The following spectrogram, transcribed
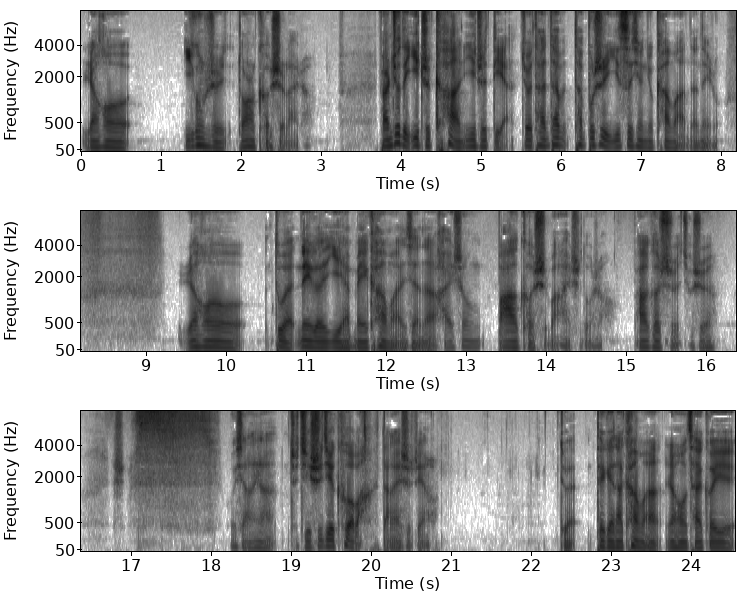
然后，一共是多少课时来着？反正就得一直看，一直点，就是它它它不是一次性就看完的那种。然后，对那个也没看完，现在还剩八个课时吧，还是多少？八个课时就是，我想一下，就几十节课吧，大概是这样。对，得给他看完，然后才可以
